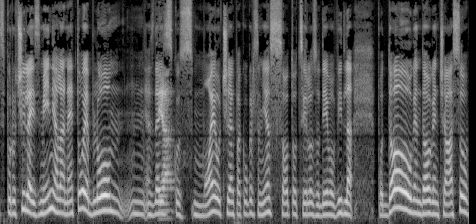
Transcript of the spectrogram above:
sporočila izmenjala, ne? to je bilo m, mm, zdaj ja. skozi moje oči ali pa kako sem jaz so to celo zadevo videla po dolgem, dolgem času.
